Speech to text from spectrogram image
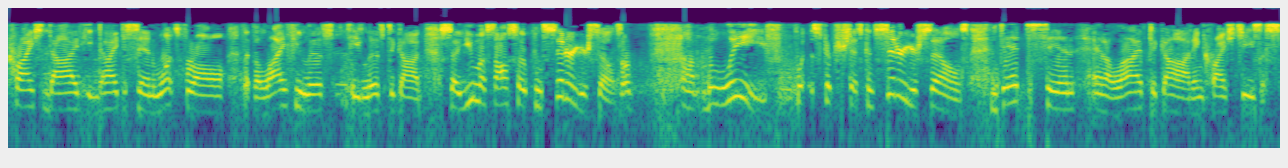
Christ died, He died to sin once for all, but the life He lives, He lives to God. So you must also consider yourselves, or uh, believe what the Scripture says. Consider yourselves dead to sin and alive to God in Christ Jesus.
